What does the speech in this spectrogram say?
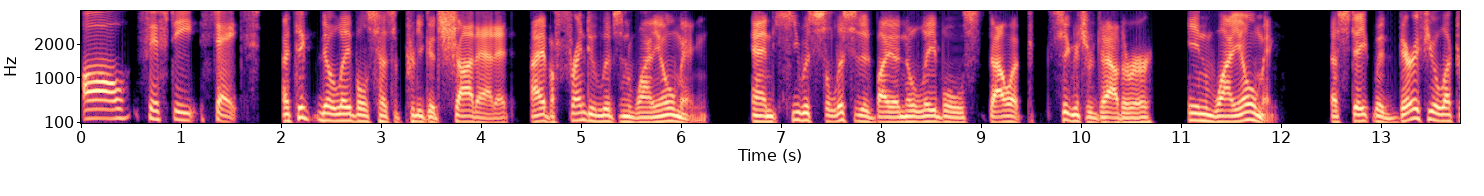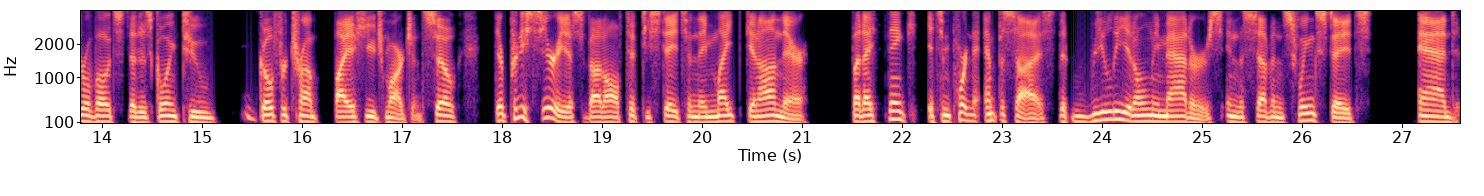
all 50 states? I think No Labels has a pretty good shot at it. I have a friend who lives in Wyoming, and he was solicited by a No Labels ballot signature gatherer in Wyoming, a state with very few electoral votes that is going to go for Trump by a huge margin. So they're pretty serious about all 50 states and they might get on there. But I think it's important to emphasize that really it only matters in the seven swing states, and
